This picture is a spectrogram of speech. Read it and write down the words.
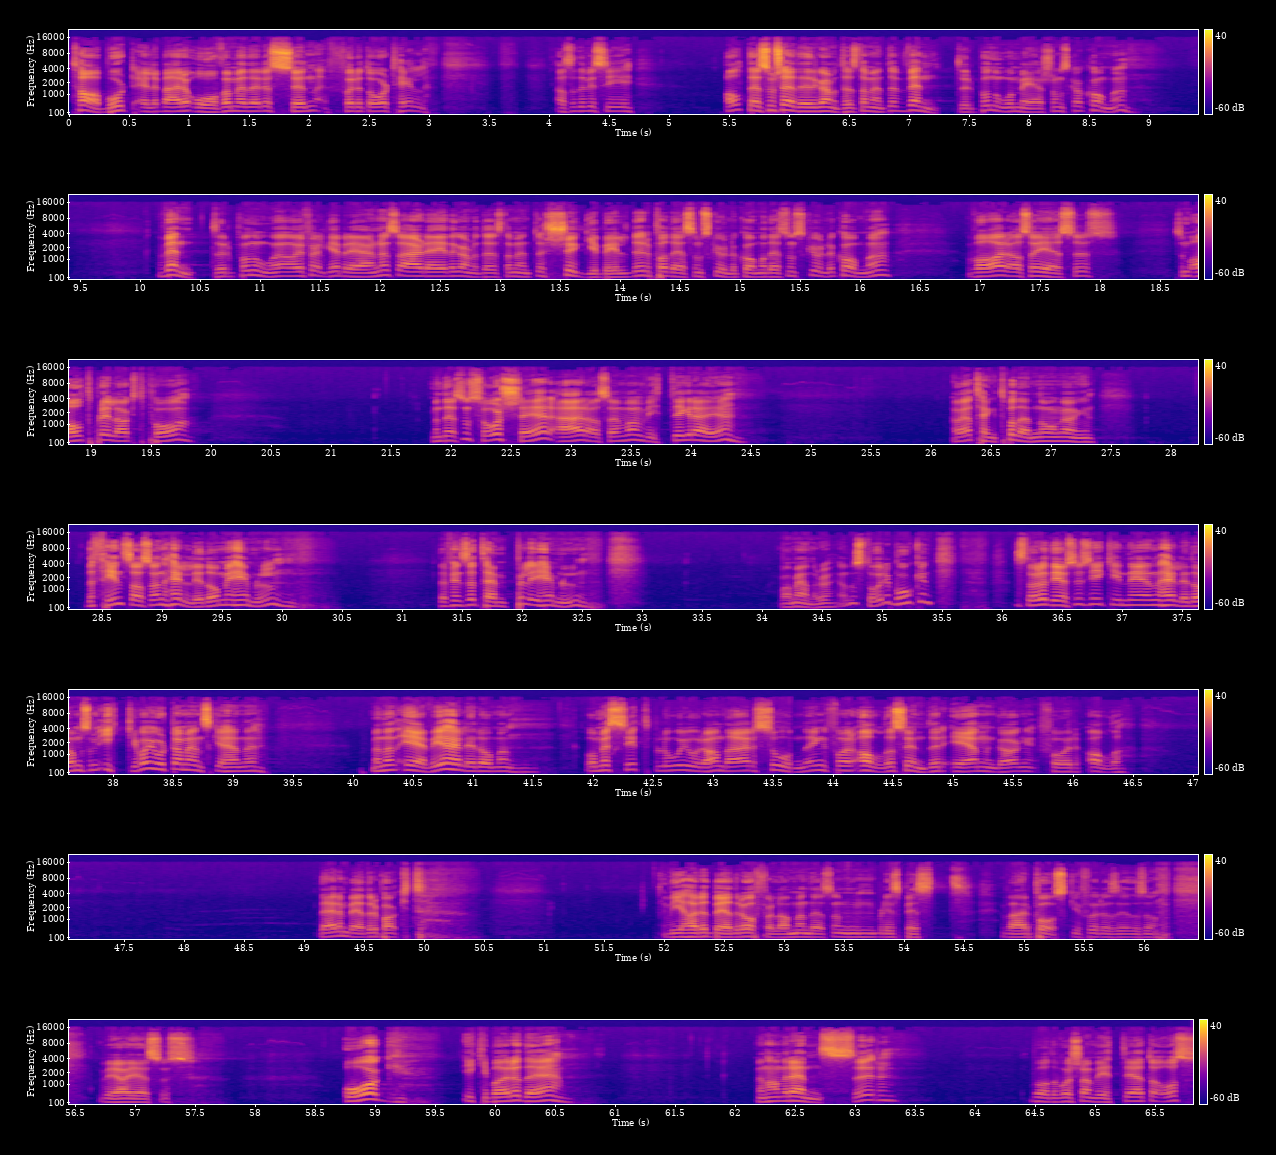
ta bort eller bære over med deres synd for et år til. Altså det vil si, alt det som skjedde i Det gamle testamentet, venter på noe mer som skal komme. Venter på noe, og Ifølge hebreerne så er det i Det gamle testamentet skyggebilder på det som skulle komme. Og det som skulle komme, var altså Jesus, som alt blir lagt på. Men det som så skjer, er altså en vanvittig greie. Og jeg har tenkt på den noen ganger. Det fins altså en helligdom i himmelen. Det fins et tempel i himmelen. Hva mener du? Ja, Det står i boken. Det står at Jesus gikk inn i en helligdom som ikke var gjort av menneskehender, men den evige helligdommen. Og med sitt blod gjorde han der soning for alle synder én gang for alle. Det er en bedre pakt. Vi har et bedre offerlam enn det som blir spist hver påske, for å si det sånn. Vi har Jesus. Og ikke bare det, men han renser både vår samvittighet og oss,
